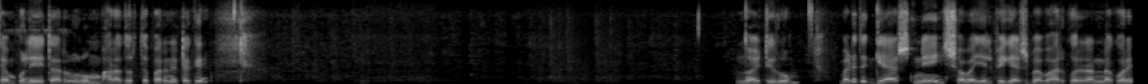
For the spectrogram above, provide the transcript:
স্যাম্পলি এটার রুম ভাড়া ধরতে পারেন এটাকে। নয়টি রুম। বাড়িতে গ্যাস নেই, সবাই এলপি গ্যাস ব্যবহার করে রান্না করে।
